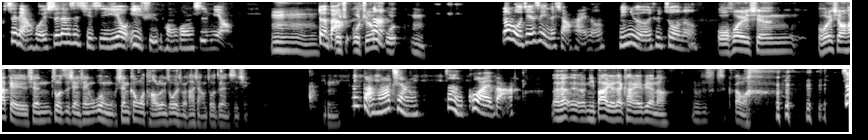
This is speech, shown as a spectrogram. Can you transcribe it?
是两回事，但是其实也有异曲同工之妙。嗯嗯嗯，对吧？我我觉得我嗯，那如果今天是你的小孩呢？你女儿去做呢？我会先，我会希望她可以先做之前，先问，先跟我讨论说为什么她想做这件事情。嗯，跟爸爸讲，这很怪吧？那那你爸也在看 A 片呢？是干嘛？就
